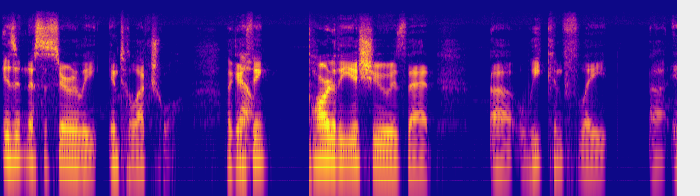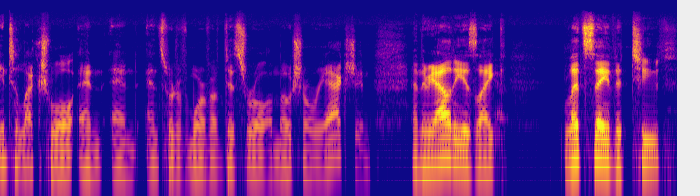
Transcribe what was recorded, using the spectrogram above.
isn't necessarily intellectual. Like I think part of the issue is that uh, we conflate uh, intellectual and and and sort of more of a visceral emotional reaction, and the reality is like, let's say the tooth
